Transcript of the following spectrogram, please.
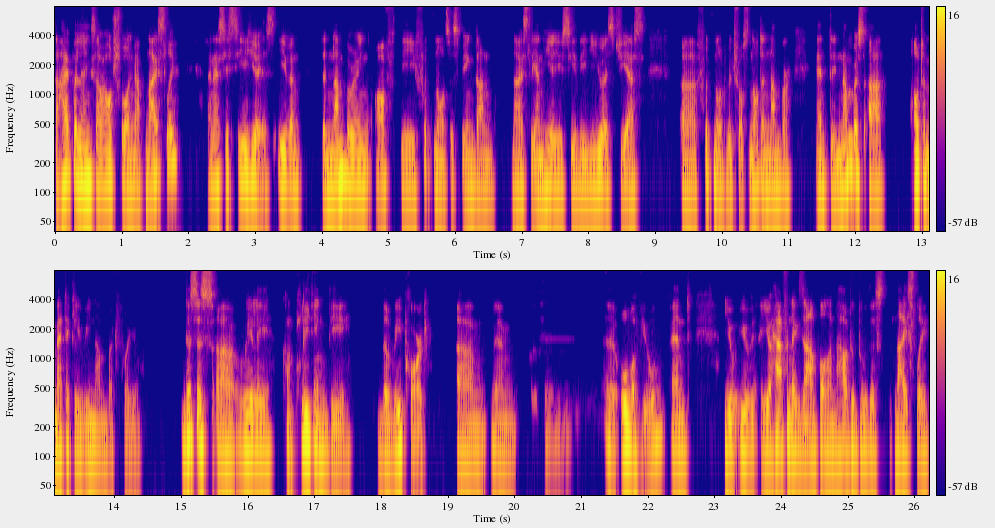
the hyperlinks are all showing up nicely. And as you see here is even the numbering of the footnotes is being done nicely. And here you see the USGS uh, footnote, which was not a number, and the numbers are automatically renumbered for you. This is uh, really completing the, the report um, um, uh, overview. And you, you, you have an example on how to do this nicely.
